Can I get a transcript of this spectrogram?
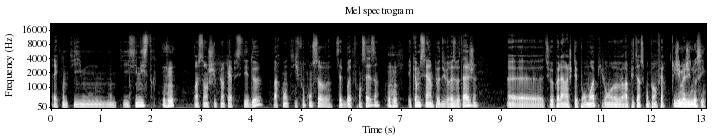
avec mon petit, mon, petit sinistre, Mhm. pour l'instant, je suis plus en capacité 2. Par contre, il faut qu'on sauve cette boîte française. Mhm. Et comme c'est un peu du réseautage, euh, tu veux pas la racheter pour moi, puis on verra plus tard ce qu'on peut en faire. J'imagine aussi. Ouais,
